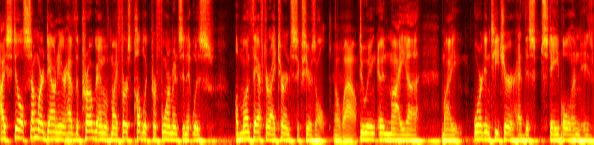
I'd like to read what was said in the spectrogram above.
I still, somewhere down here, have the program of my first public performance, and it was a month after I turned six years old. Oh wow. Doing, and my, uh, my organ teacher had this stable, and his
